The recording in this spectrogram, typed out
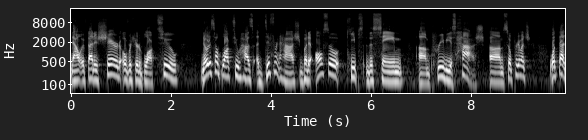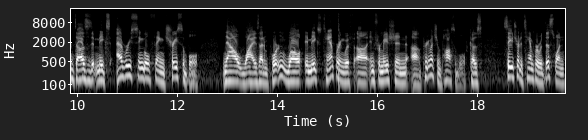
Now, if that is shared over here to block two, notice how block two has a different hash, but it also keeps the same um, previous hash. Um, so pretty much what that does is it makes every single thing traceable. Now, why is that important? Well, it makes tampering with uh, information uh, pretty much impossible because say you try to tamper with this one,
